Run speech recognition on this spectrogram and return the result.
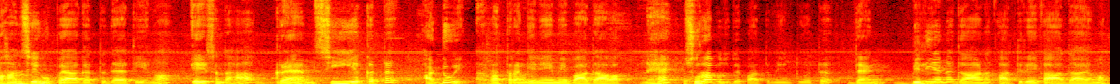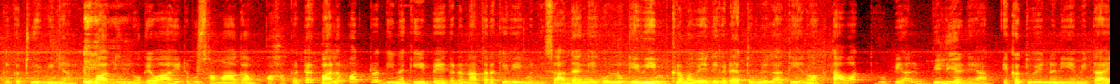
මහන්සියෙන් උපයාගත්ත දෑ තියෙනවා. ඒ සඳහා ග්‍රෑම් 100කට අඩුවෙන් රත්තරන් ගෙනීමේ බාධාවක් නැහැ. සුරාබදු දෙපාර්තමේන්තුවට දැන් බිලියන ගානක අතිරේක ආදායමක් එකතු වෙමින් යනවා. බදු නොගෙවා හිටපු සමාගම් පහකට බලපත්‍ර දින කීපයකට නතර කිරීම නිසා දැන් ඒගොල්ලෝ ගෙවීම් ක්‍රමවේදයකට ඇතුල් වෙලා තියෙනවා. තවත් රුපියල් බිලියනයක් එකතු වෙන්න නියමිතයි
